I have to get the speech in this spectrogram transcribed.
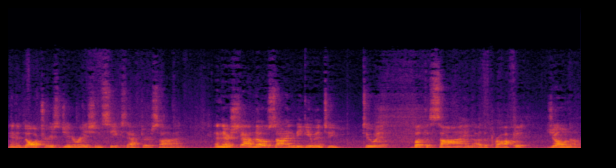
and adulterous generation seeks after a sign and there shall no sign be given to, to it but the sign of the prophet Jonah.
